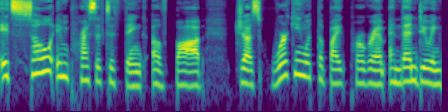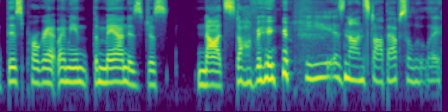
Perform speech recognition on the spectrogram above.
It's so impressive to think of Bob just working with the bike program and then doing this program. I mean, the man is just not stopping. he is nonstop, absolutely.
